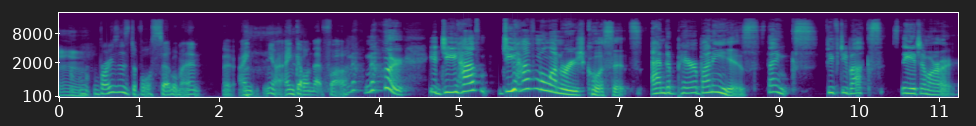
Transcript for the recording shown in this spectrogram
Yeah. Rose's divorce settlement uh, ain't, you know, ain't going that far. No. Yeah, do you have do you have Moulin Rouge corsets and a pair of bunny ears? Thanks. 50 bucks. See you tomorrow.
